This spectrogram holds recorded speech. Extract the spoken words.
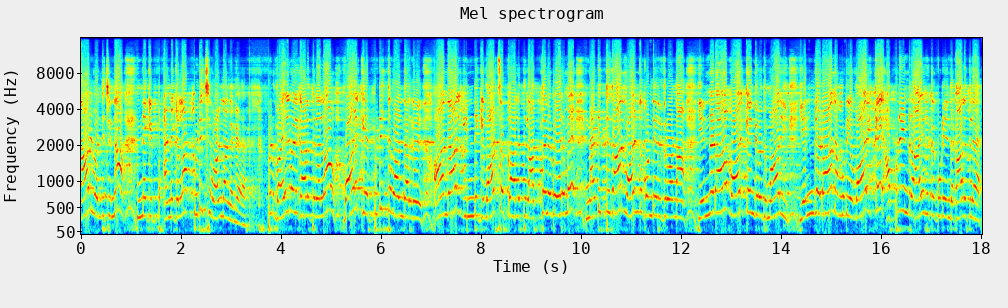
நாள் வந்துச்சுன்னா இன்னைக்கு அன்னைக்கெல்லாம் பிடிச்சு வாழ்ந்தாங்கங்க. பிடி- வயல்வெளி காலத்துல எல்லாம் வாழ்க்கையை பிடித்து வாழ்ந்தார்கள். ஆனால் இன்னைக்கு வாட்ஸ்அப் காலத்தில் அத்தனை பேருமே நடித்துதான் வாழ்ந்து கொண்டிருக்கிறோம்னா என்னடா வாழ்க்கைங்கிறது மாறி எங்கடா நம்முடைய வாழ்க்கை அப்படின்ற ஆயிருக்கக்கூடிய இந்த காலத்தில்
